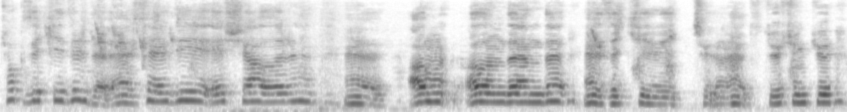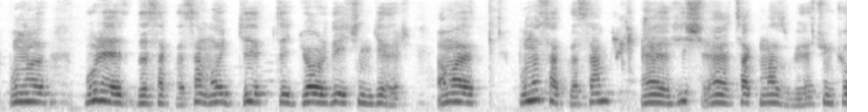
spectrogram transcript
Çok zekidir de e, sevdiği eşyaları e, al- alındığında e, zekiliği ç- e, tutuyor. Çünkü bunu buraya da saklasam o gelip de gördüğü için gelir. Ama bunu saklasam e, hiç e, takmaz bile. Çünkü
